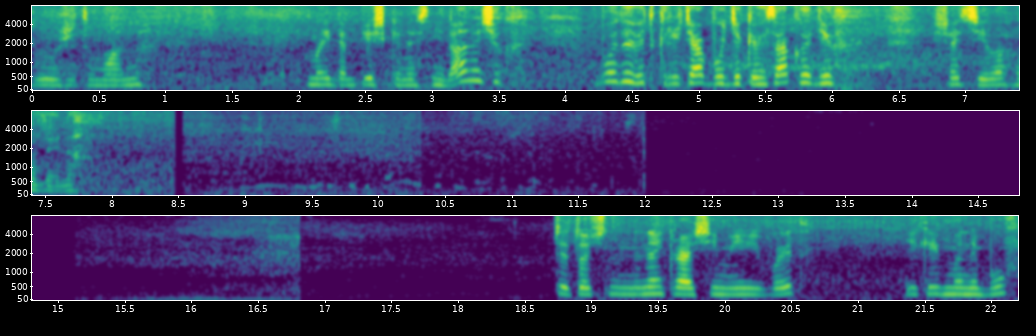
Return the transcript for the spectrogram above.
Дуже туманно. Ми йдемо пішки на сніданочок. Буде відкриття будь-яких закладів ще ціла година. Це точно не найкращий мій вид, який в мене був,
